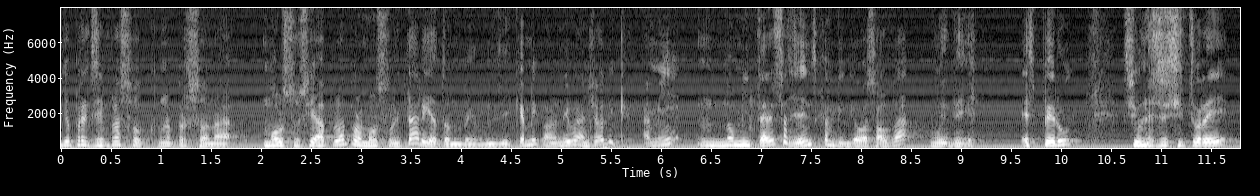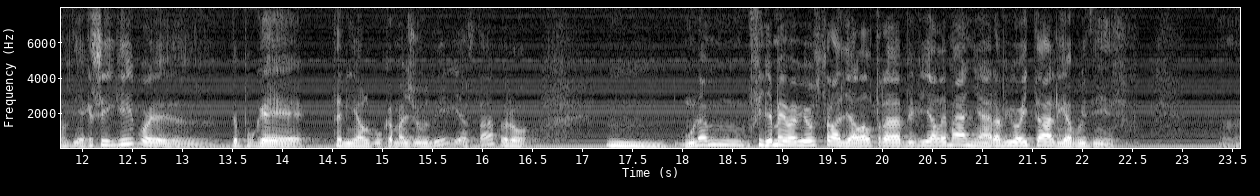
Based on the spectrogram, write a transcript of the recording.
Jo, per exemple, sóc una persona molt sociable però molt solitària també. Vull dir que a mi quan em diuen això dic a mi no m'interessa gens que em vingueu a salvar. Vull dir, espero, si ho necessitaré el dia que sigui, pues, de poder tenir algú que m'ajudi i ja està, però Mm, una filla meva viu a Austràlia, l'altra vivia a Alemanya, ara viu a Itàlia, vull dir, eh,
